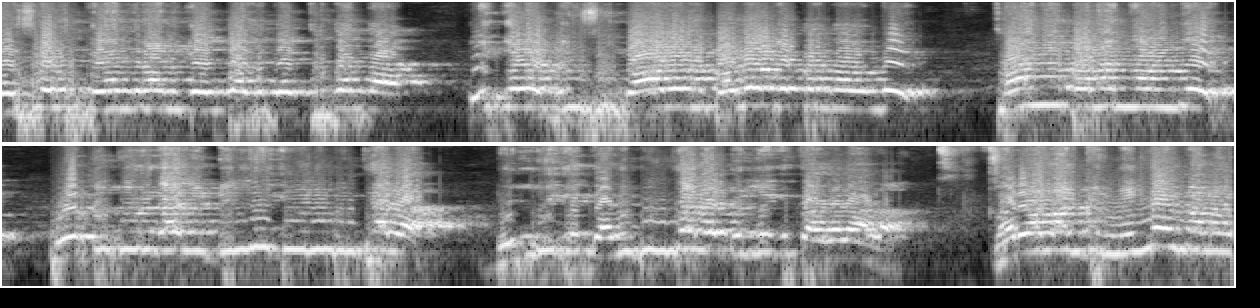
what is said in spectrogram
మెసేజ్ కేంద్రానికి వెళ్తాది ఖచ్చితంగా ఇక్కడ బీసీ భావన బలోపేతంగా ఉంది చాలా బలంగా ఉంది. పొద్దుటూరు కానీ ఢిల్లీకి వినిపించాలా? ఢిల్లీకి కనిపించాలా? ఢిల్లీకి తగలాలా? మరి అలాంటి నిర్ణయం మనం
